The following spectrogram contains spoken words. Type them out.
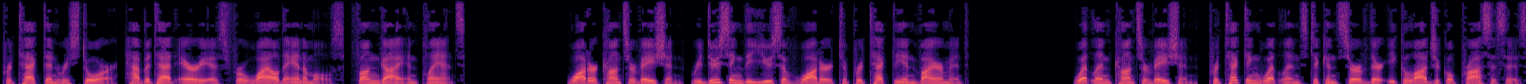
protect and restore, habitat areas for wild animals, fungi and plants. Water conservation, reducing the use of water to protect the environment. Wetland conservation, protecting wetlands to conserve their ecological processes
